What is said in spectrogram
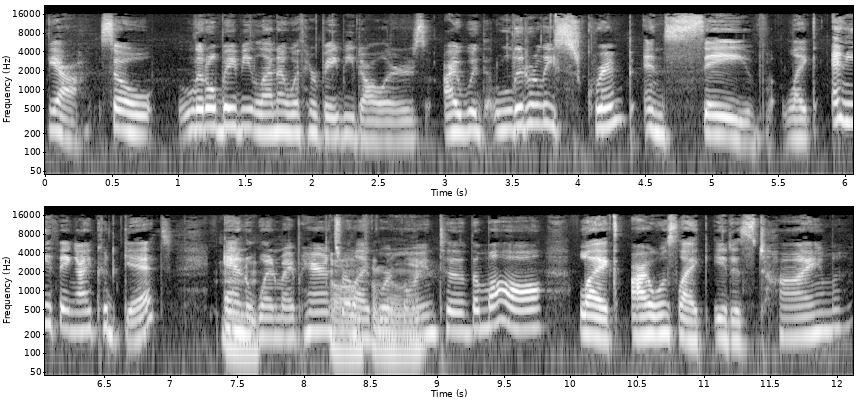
Yeah. So little baby Lena with her baby dollars, I would literally scrimp and save like anything I could get. And hmm. when my parents were Oh, like, "We're going to the mall," like I was like, "It is time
